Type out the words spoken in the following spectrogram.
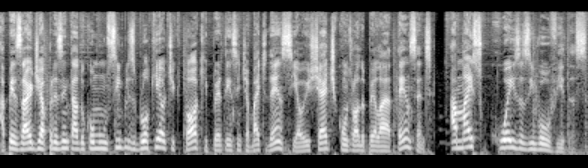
Apesar de apresentado como um simples bloqueio ao TikTok, pertencente a ByteDance e ao WeChat controlado pela Tencent, há mais coisas envolvidas.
